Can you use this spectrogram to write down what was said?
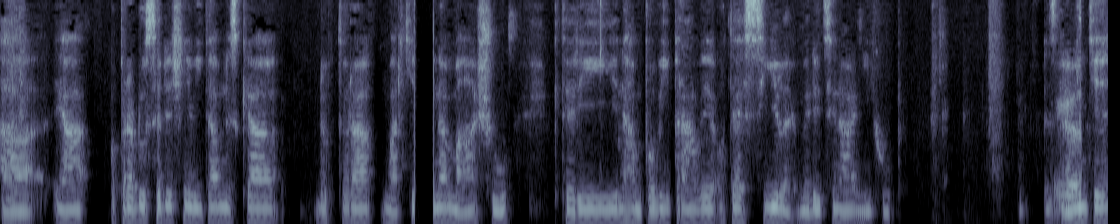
A já opravdu srdečně vítám dneska doktora Martina Mášu, který nám poví právě o té síle medicinálních hub. Zdravím tě.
